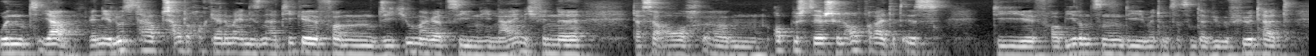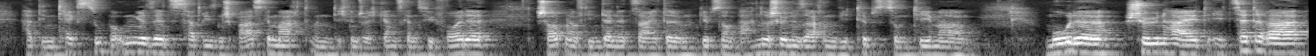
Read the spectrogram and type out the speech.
Und ja, wenn ihr Lust habt, schaut doch auch gerne mal in diesen Artikel vom GQ-Magazin hinein. Ich finde, dass er auch ähm, optisch sehr schön aufbereitet ist die Frau Bierensen, die mit uns das Interview geführt hat, hat den Text super umgesetzt, hat riesen Spaß gemacht und ich wünsche euch ganz, ganz viel Freude. Schaut mal auf die Internetseite, gibt es noch ein paar andere schöne Sachen wie Tipps zum Thema Mode, Schönheit etc.,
